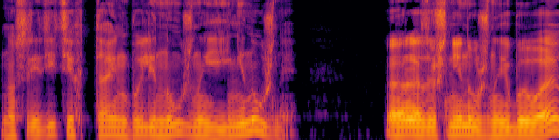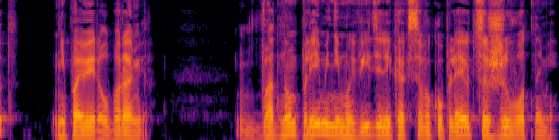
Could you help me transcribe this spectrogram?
Но среди тех тайн были нужные и ненужные. «А разве ж ненужные бывают?» — не поверил Барамир. «В одном племени мы видели, как совокупляются с животными»,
